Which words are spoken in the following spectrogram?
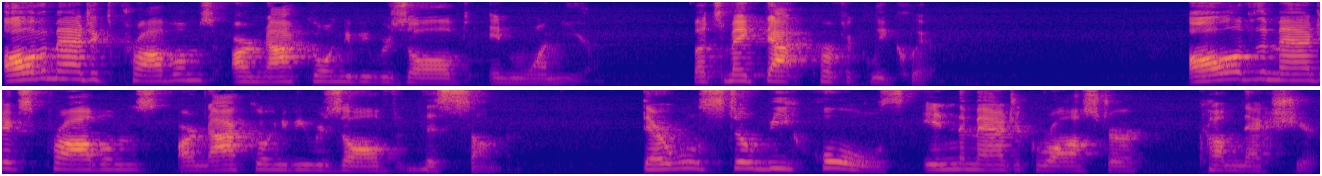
All the Magic's problems are not going to be resolved in one year. Let's make that perfectly clear. All of the Magic's problems are not going to be resolved this summer. There will still be holes in the Magic roster come next year.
